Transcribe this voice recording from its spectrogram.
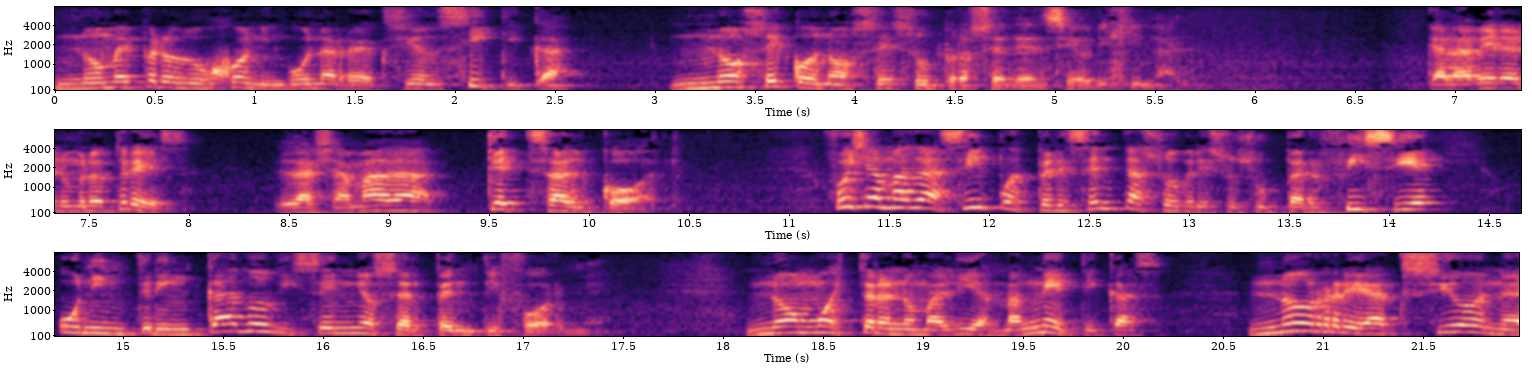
No me produjo ninguna reacción psíquica, no se conoce su procedencia original. Calavera número 3, la llamada Quetzalcoatl. Fue llamada así pues presenta sobre su superficie un intrincado diseño serpentiforme. No muestra anomalías magnéticas, no reacciona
